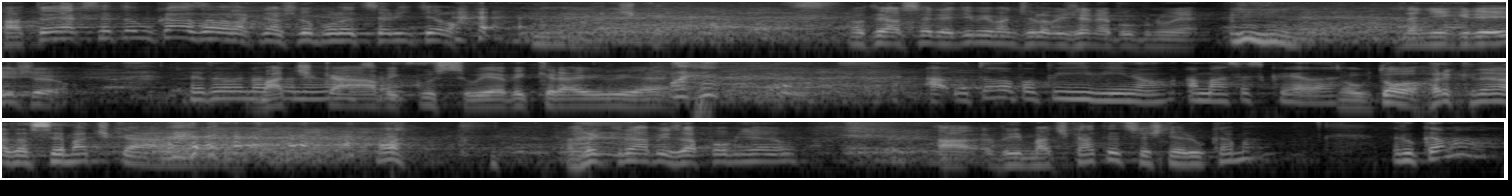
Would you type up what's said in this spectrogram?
A to, jak se to ukázalo, tak mě šlo bolet celé tělo. No to já se nedivím manželovi, že nebubnuje. Ne nikdy, že jo. To, na to Mačká, nemám čas. vykusuje, vykrajuje. A u toho popíjí víno a má se skvěle. No u toho hrkne a zase mačká. A hrkne, aby zapomněl. A vy mačkáte třešně rukama? Rukama?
